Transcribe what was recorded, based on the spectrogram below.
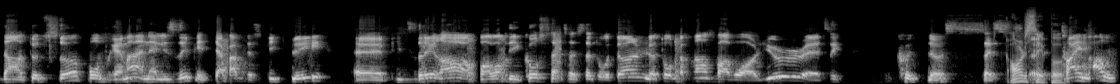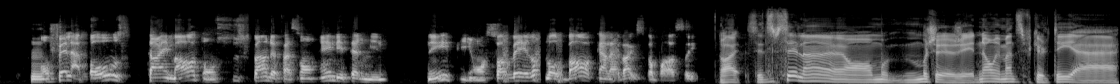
dans tout ça pour vraiment analyser puis être capable de spéculer. Euh, puis dire ah on va avoir des courses cet, automne, le Tour de France va avoir lieu. Euh, écoute là, on le sait pas. Time out. On fait la pause, time out, on suspend de façon indéterminée puis on se reverra de l'autre bord quand la vague sera passée. Ouais, c'est difficile, hein? moi, j'ai énormément de difficultés à,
